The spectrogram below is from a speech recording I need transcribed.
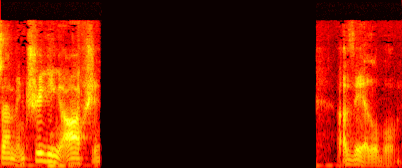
some intriguing options available.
